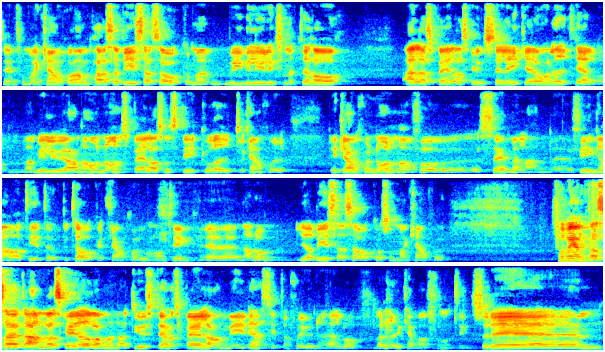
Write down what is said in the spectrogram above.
sen får man kanske anpassa vissa saker. Man, vi vill ju liksom inte ha... Alla spelare ska ju inte se likadana ut heller. Man vill ju gärna ha någon spelare som sticker ut och kanske det är kanske någon man får eh, se mellan eh, fingrarna och titta upp i taket kanske eller någonting. När de gör vissa saker som man kanske förväntar sig att andra ska göra men att just den spelaren i den situationen eller vad det nu kan vara för någonting. Så det... Ehm,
